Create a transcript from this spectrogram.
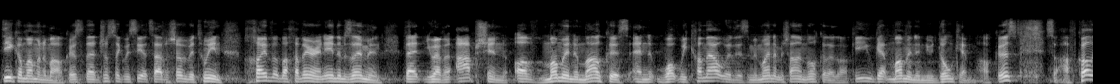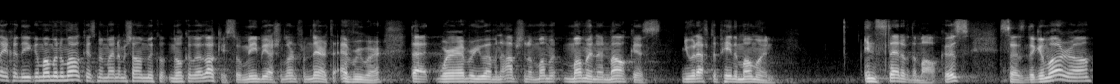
dika mammon malchus. That just like we see a tzad hashava between chayva b'chavera and Adam Zemin that you have an option of Mammon and Malchus, and what we come out with is Mimayna You get Mammon and you don't get Malchus. So and Malchus, So maybe I should learn from there to everywhere that wherever you have an option of Mammon and Malchus, you would have to pay the Mammon instead of the Malchus. Says the Gemara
